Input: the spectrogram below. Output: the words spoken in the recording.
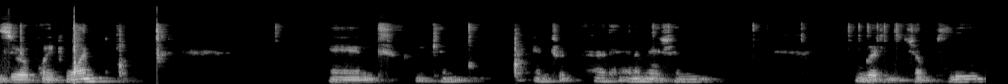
0.1 and we can enter that animation. Go to the jump loop.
